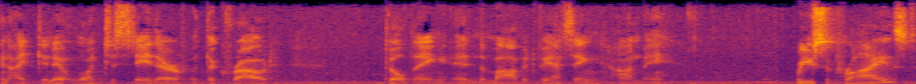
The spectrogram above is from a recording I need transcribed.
And I didn't want to stay there with the crowd building and the mob advancing on me. Were you surprised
